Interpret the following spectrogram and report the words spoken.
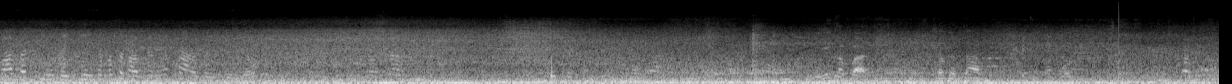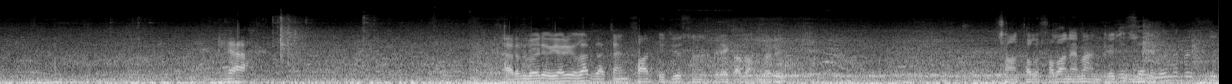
só da quinta, e quinta você vai pra minha casa, entendeu? Liga, pai. Sabe o tá? Ya. Arada böyle uyarıyorlar zaten fark ediyorsunuz direkt adamları. Çantalı falan hemen direkt Isso ince. aí eu não vai ser.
